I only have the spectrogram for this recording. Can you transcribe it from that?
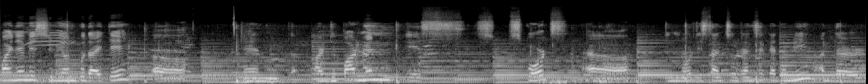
my name is Simeon Pudaite, uh, and our department is sports uh, in Northeastern Children's Academy. Under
